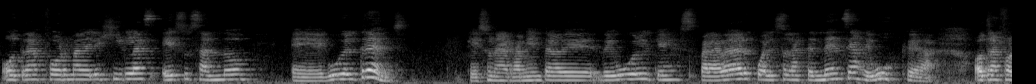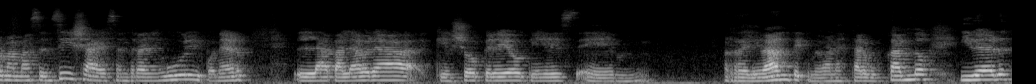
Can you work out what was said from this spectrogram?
otra forma de elegirlas es usando eh, Google Trends, que es una herramienta de, Google que es para ver cuáles son las tendencias de búsqueda. Otra forma más sencilla es entrar en Google y poner la palabra que yo creo que es em, relevante, que me van a estar buscando y ver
